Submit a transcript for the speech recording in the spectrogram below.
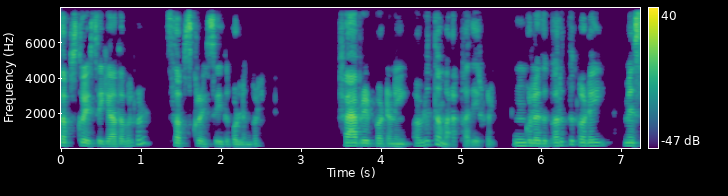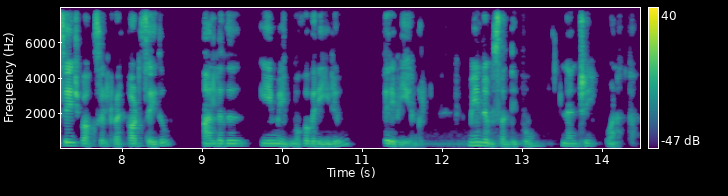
சப்ஸ்கிரைப் செய்யாதவர்கள் சப்ஸ்கிரைப் செய்து கொள்ளுங்கள். ஃபேவரட் பட்டனை அழுத்த மறக்காதீர்கள். உங்களது கருத்துக்களை மெசேஜ் பாக்ஸில் ரெக்கார்ட் செய்தோ அல்லது இமெயில் முகவரியிலோ தெரிவியுங்கள். மீண்டும் சந்திப்போம். நன்றி வணக்கம்.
